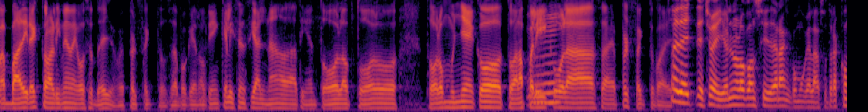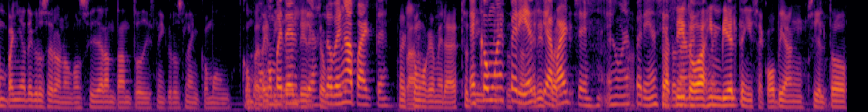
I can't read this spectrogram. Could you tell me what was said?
va- directo a la línea de negocios de ellos. Es perfecto. O sea, porque no tienen que licenciar nada. Tienen todos los, todos los, todos los muñecos, todas las películas. O sea, es perfecto para ellos. De, de hecho, ellos no lo consideran como que las otras compañías de crucero no consideran tanto Disney Cruise Line como un como competencia, directo. lo ven aparte. Es Claro. como que, mira, esto Es como una experiencia aparte. Es una experiencia. Así totalmente todas aparte. invierten y se copian ciertos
